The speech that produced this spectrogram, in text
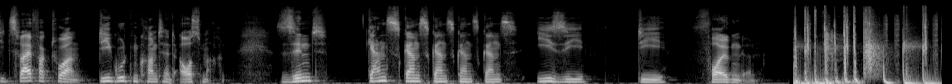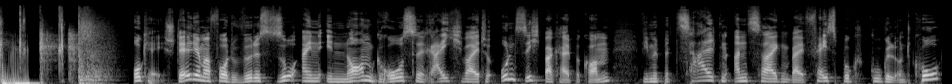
die zwei Faktoren, die guten Content ausmachen, sind ganz, ganz, ganz, ganz, ganz easy die folgenden. Okay, stell dir mal vor, du würdest so eine enorm große Reichweite und Sichtbarkeit bekommen, wie mit bezahlten Anzeigen bei Facebook, Google und Co,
